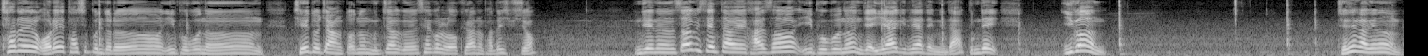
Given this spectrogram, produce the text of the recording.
차를 오래 타실 분들은 이 부분은 제도장 또는 문짝을 새 걸로 교환을 받으십시오. 이제는 서비스 센터에 가서 이 부분은 이제 이야기를 해야 됩니다. 근데 이건 제 생각에는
